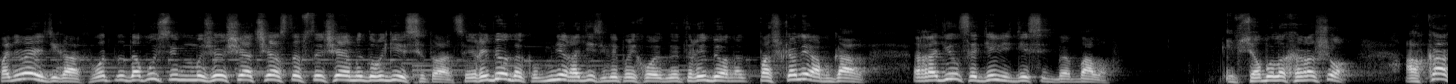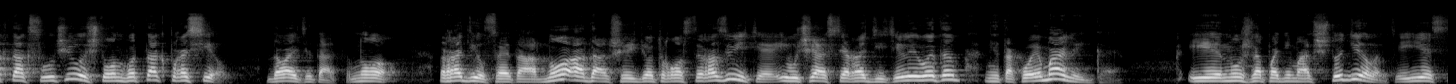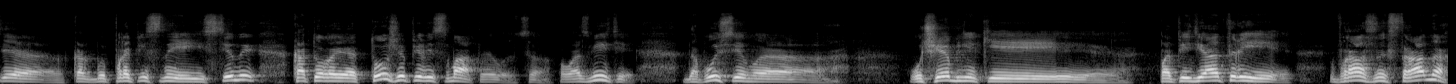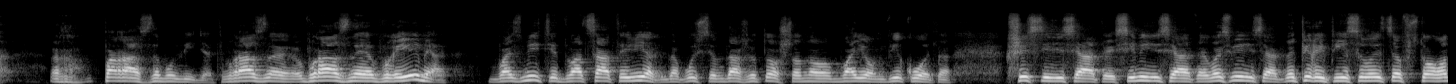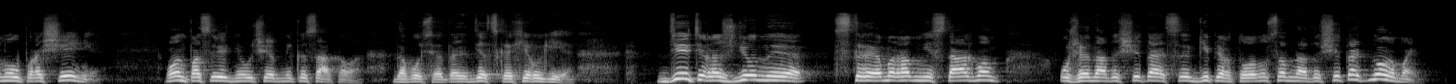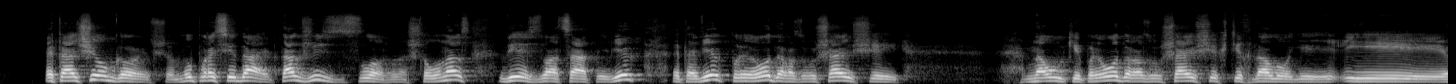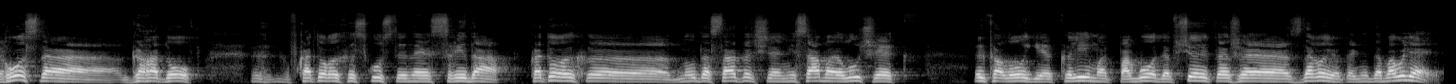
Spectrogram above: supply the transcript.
понимаете как? Вот, допустим, мы же сейчас часто встречаем и другие ситуации. Ребенок, мне родители приходят, говорят, ребенок по шкале Абгар родился 9-10 баллов. И все было хорошо. А как так случилось, что он вот так просел? Давайте так. Но родился это одно, а дальше идет рост и развитие. И участие родителей в этом не такое маленькое. И нужно понимать, что делать. И есть э, как бы прописные истины, которые тоже пересматриваются. Возьмите, допустим, э, учебники по педиатрии в разных странах по-разному видят. В разное, в разное время, возьмите 20 век, допустим, даже то, что на моем веку это 60-е, 70-е, 80-е, переписывается в сторону упрощения. Он последний учебник Исакова, допустим, это детская хирургия. Дети, рожденные с тремором, нестагмом, уже надо считать с гипертонусом, надо считать нормой. Это о чем говорит? Что ну проседает. Так жизнь сложена, что у нас весь 20 век – это век природы разрушающей науки, природы разрушающих технологий и роста городов, в которых искусственная среда, в которых э, ну, достаточно не самая лучшая экология, климат, погода, все это же здоровье-то не добавляет.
